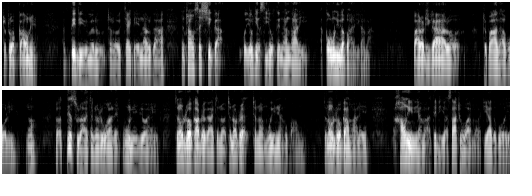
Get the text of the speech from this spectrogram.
တော်တော်ကောင်းတယ်အသစ်တွေပဲမဲ့လို့တော်တော်ကြိုက်တယ်နောက်တစ်ခါ2018ကဟိုရုပ်ရှင်အစည်းအရုံးတင်နန်းသားတွေအကုန်လုံးဒီဘက်ပါတယ်ဒီကားမှာပါတော့ဒီကားကတော့တဘာသာပေါ့လေနော်အသစ်ဆိုတာကျွန်တော်တို့ကလည်းပုံနေပြောရင်ကျွန်တော်လောကအတွက်ကကျွန်တော်ကျွန်တော်အတွက်ကျွန်တော်မွေးနေဟုတ်ပါဘူးကျွန်တော်လောကမှာလည်း အဟောင်းနေနေရမှာအသစ်တွေအစားထိုးရမှာတရားသဘောရ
